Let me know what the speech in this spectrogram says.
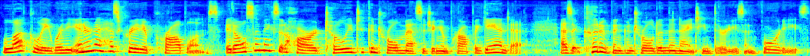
Luckily, where the internet has created problems, it also makes it hard totally to control messaging and propaganda, as it could have been controlled in the 1930s and 40s.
